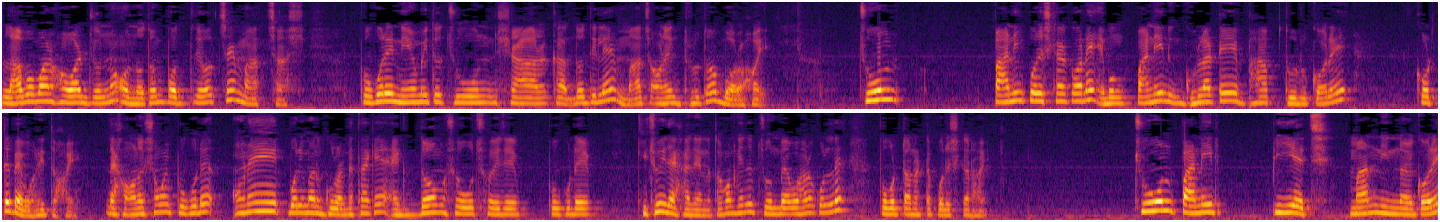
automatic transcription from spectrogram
লাভবান হওয়ার জন্য অন্যতম পদ্ধতি হচ্ছে মাছ চাষ। পুকুরে নিয়মিত চুন, সার, খাদ্য দিলে মাছ অনেক দ্রুত বড় হয়। চুন পানি পরিষ্কার করে এবং পানির ঘোলাটে ভাব দূর করে করতে ব্যবহৃত হয়। দেখো, অনেক সময় পুকুরে অনেক পরিমাণ ঘোলাটে থাকে, একদম সবুজ হয়ে যায় পুকুরে, কিছুই দেখা যায় না। তখন কিন্তু চুন ব্যবহার করলে পুকুরটা অনেকটা পরিষ্কার হয়। চুন পানির পিএইচ মান নির্ণয় করে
